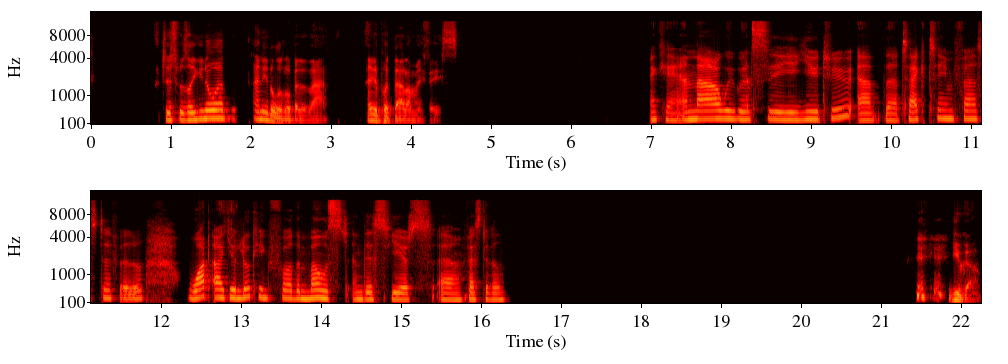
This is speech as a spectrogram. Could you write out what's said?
I just was like, you know what? I need a little bit of that. I need to put that on my face. Okay, and now we will see you two at the Tag Team Festival. What are you looking for the most in this year's uh, festival? You go.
